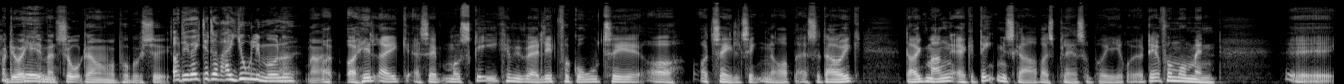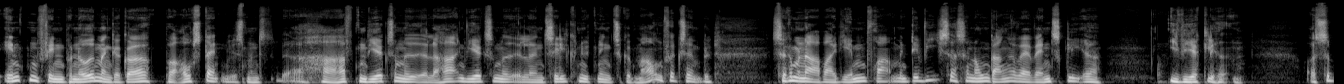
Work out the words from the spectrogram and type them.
Og det var ikke det, Øhm, man så, da man var på besøg. Og det var ikke det, der var i juli måned. Nej. Og, og heller ikke, altså måske kan vi være lidt for gode til at, at tale tingene op. Altså der er jo ikke, der er jo ikke mange akademiske arbejdspladser på Ærø, og derfor må man øh, enten finde på noget, man kan gøre på afstand, hvis man har haft en virksomhed, eller har en virksomhed, eller en tilknytning til København for eksempel, så kan man arbejde hjemmefra, men det viser sig nogle gange at være vanskeligere i virkeligheden. Og så,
